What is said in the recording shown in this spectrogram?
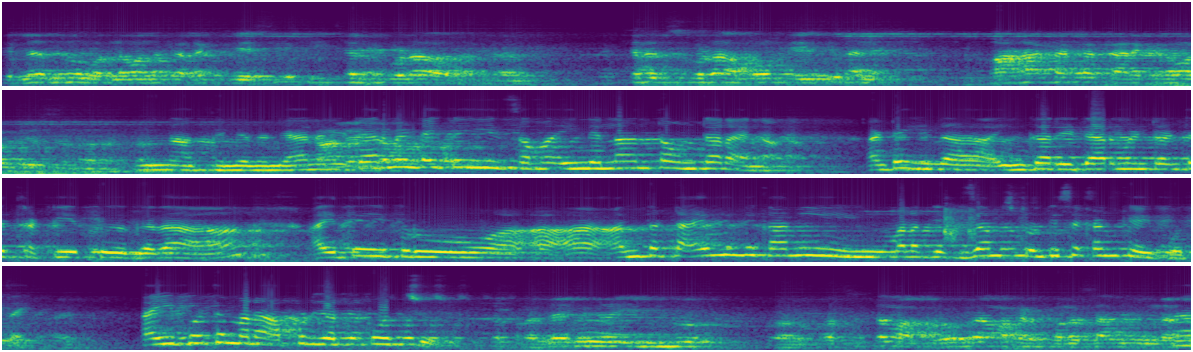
పిల్లలతో వంద వంద కలెక్ట్ చేసి టీచర్లు కూడా లెక్చరర్స్ కూడా అమౌంట్ వేసి దాన్ని బాహాటంగా కార్యక్రమాలు చేస్తున్నారు. నాకు తెలియదండి. ఆయన రిటైర్మెంట్ అయితే ఈ సమ ఈ నెల అంతా ఉంటారు ఆయన. అంటే ఈయన ఇంకా రిటైర్మెంట్ అంటే థర్టీయత్ కదా. అయితే ఇప్పుడు అంత టైం ఉంది కానీ మనకు ఎగ్జామ్స్ ట్వంటీ సెకండ్కి అయిపోతాయి. అయిపోతే మనం అప్పుడు కొనసాగుతున్నారు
